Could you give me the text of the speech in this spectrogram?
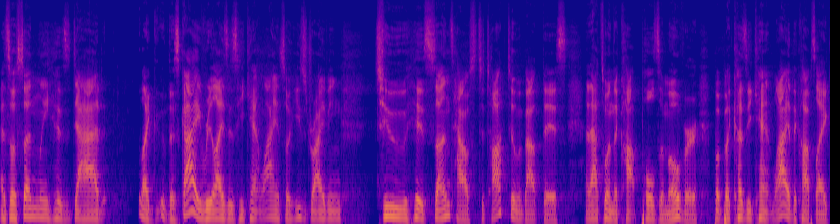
And so suddenly his dad like this guy realizes he can't lie and so he's driving to his son's house to talk to him about this and that's when the cop pulls him over but because he can't lie the cop's like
